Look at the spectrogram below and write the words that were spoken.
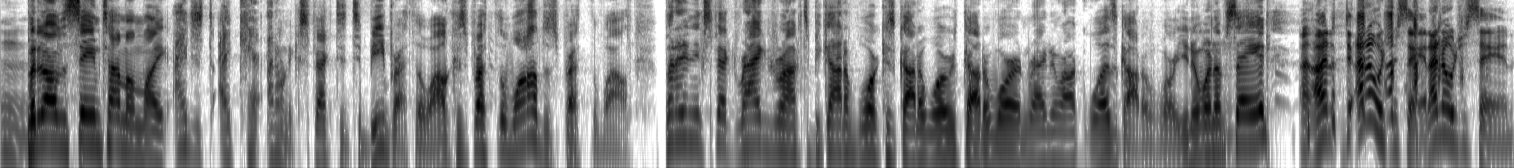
Mm. But at the same time, I'm like, I just, I can't, I don't expect it to be Breath of the Wild because Breath of the Wild is Breath of the Wild. But I didn't expect Ragnarok to be God of War because God of War was God of War and Ragnarok was God of War. You know what I'm Mm. saying? I, I, know what you're saying. I know what you're saying.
